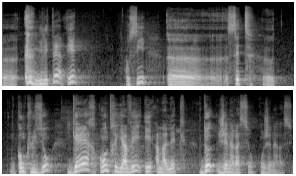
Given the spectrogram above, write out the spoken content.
euh, militaire. Et aussi cette conclusion guerre entre Yahvé et Amalek de génération en génération.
